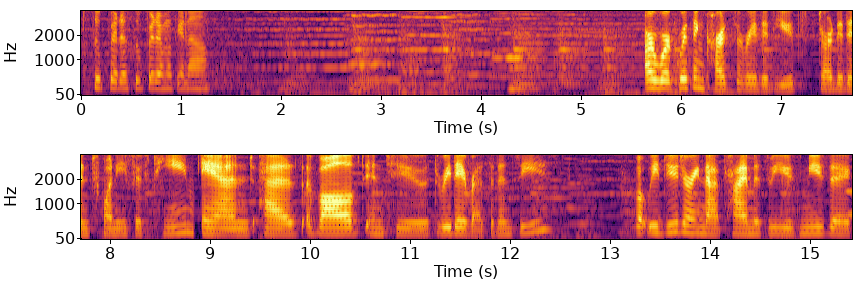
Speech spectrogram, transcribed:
súper, súper emocionada. Our work with incarcerated youth started in 2015 and has evolved into three day residencies. What we do during that time is we use music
